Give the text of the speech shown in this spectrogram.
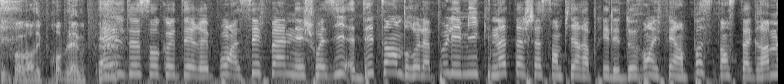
il faut avoir des problèmes. Elle, de son côté, répond à ses fans et choisit d'éteindre la polémique. Natacha Saint-Pierre a pris les devants et fait un post Instagram.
